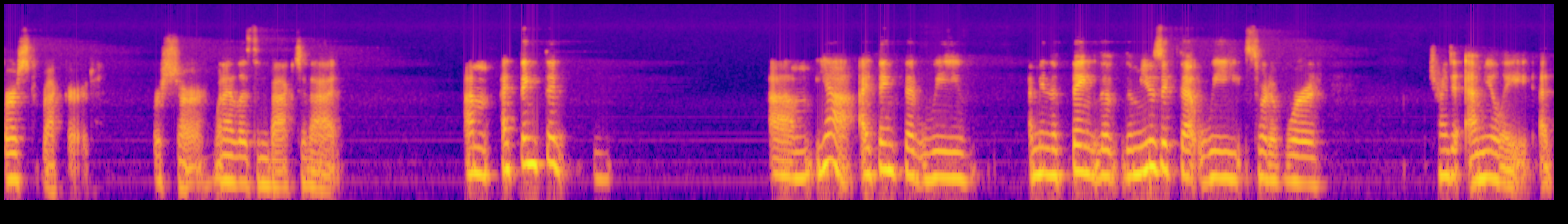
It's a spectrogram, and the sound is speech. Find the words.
first record for sure when I listen back to that. Um I think that um, yeah, I think that we, I mean, the thing, the, the music that we sort of were trying to emulate at,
